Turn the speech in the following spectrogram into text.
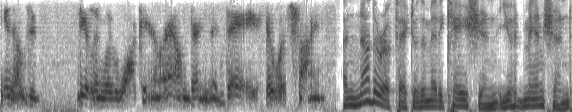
you know, to dealing with walking around during the day. It was fine. Another effect of the medication you had mentioned,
